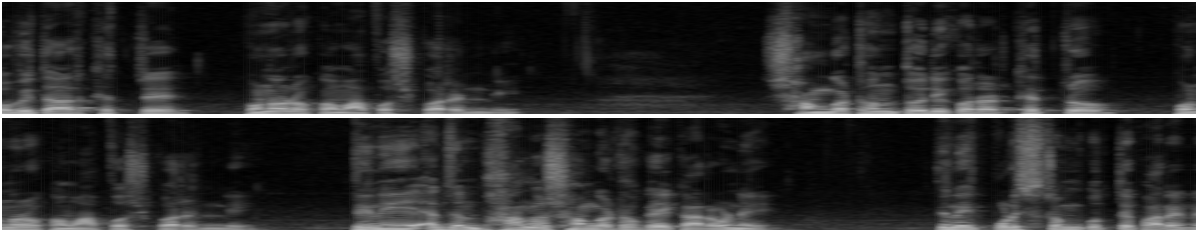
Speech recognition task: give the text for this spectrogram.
কবিতার ক্ষেত্রে কোনো রকম আপোষ করেননি। সংগঠন তৈরি করার ক্ষেত্রেও কোনো রকম আপোষ করেননি। তিনি একজন ভালো সংগঠক এই কারণে তিনি পরিশ্রম করতে পারেন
